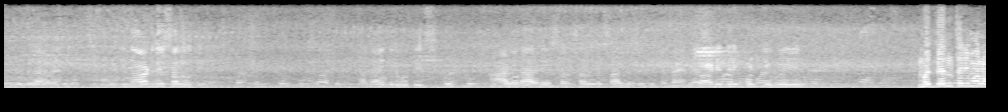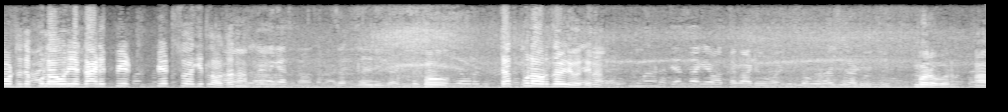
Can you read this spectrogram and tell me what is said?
आठ दिवसाला होती. काहीतरी होतीच. आठ दहा दिवसासारखं चालू गाडी तरी पलटी होईल. मध्यंतरी मला वाटतं त्या पुलावर एक गाडी पेट पेट सुद्धा घेतला होता ना? जळली गाडी. हो. त्याच पुलावर जळली होती ना? त्याच जागेवर आता गाडी उभी लोखंडाची गाडी होती. बरोबर हा.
